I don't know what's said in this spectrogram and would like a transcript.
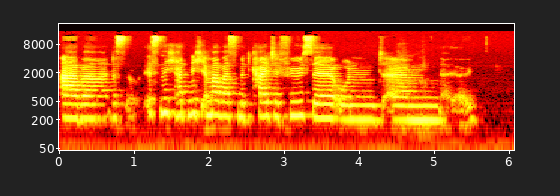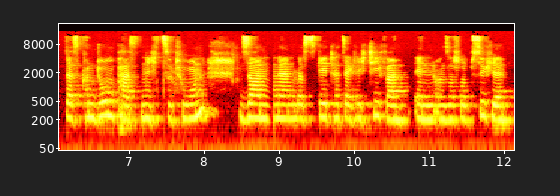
Aber das ist nicht, hat nicht immer was mit kalte Füße und ähm, das Kondom passt nicht zu tun, sondern das geht tatsächlich tiefer in unsere Psyche.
